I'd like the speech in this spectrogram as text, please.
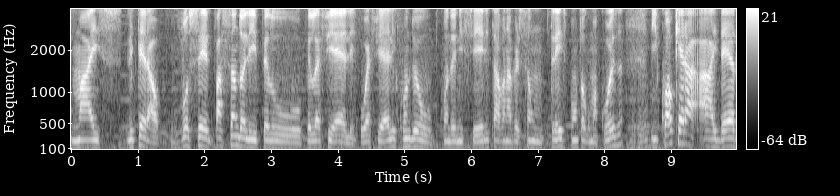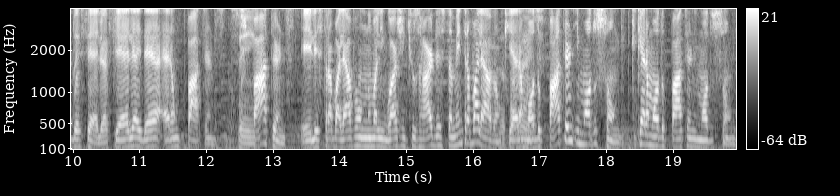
mais literal, você passando ali pelo, pelo FL. O FL, quando eu, quando eu iniciei, ele estava na versão 3 ponto alguma coisa. Uhum. E qual que era a ideia do FL? O FL, a ideia eram patterns. Sim. Os patterns, eles trabalhavam numa linguagem que os hardwares também trabalhavam, que era Exatamente. modo pattern e modo song. O que, que era modo pattern e modo song?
